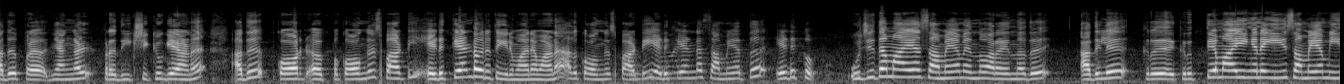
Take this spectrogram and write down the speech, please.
അത് ഞങ്ങൾ പ്രതീക്ഷിക്കുകയാണ്. അത് കോൺഗ്രസ് പാർട്ടി എടുക്കേണ്ട ഒരു തീരുമാനമാണ്. അത് കോൺഗ്രസ് പാർട്ടി എടുക്കേണ്ട സമയത്ത് എടുക്കും. ഉചിതമായ സമയം എന്ന് പറയുന്നത് അതിൽ കൃത്യമായി ഇങ്ങനെ ഈ സമയം ഈ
